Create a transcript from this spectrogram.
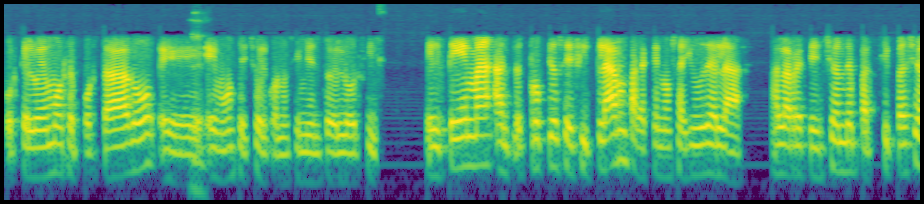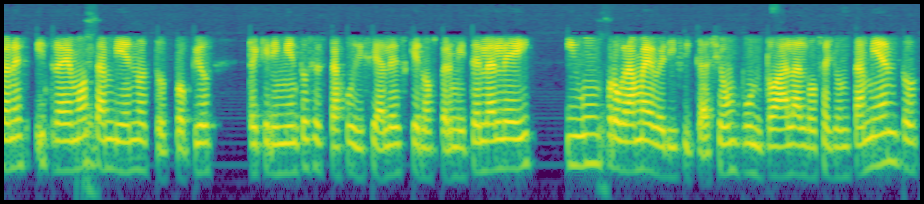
porque lo hemos reportado, eh, hemos hecho el conocimiento del ORFIS. El tema, ante el propio CEFIPLAN para que nos ayude a la, a la retención de participaciones y traemos también nuestros propios requerimientos extrajudiciales que nos permite la ley y un programa de verificación puntual a los ayuntamientos.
